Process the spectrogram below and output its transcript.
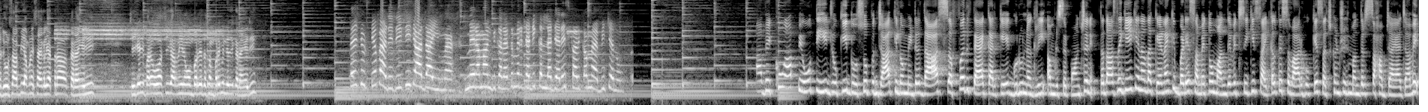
ਹਜੂਰ ਸਾਹਿਬ ਵੀ ਆਪਣੀ ਸਾਈਕਲ ਯਾਤਰਾ ਕਰਾਂਗੇ ਜੀ। ਠੀਕ ਹੈ ਜੀ, ਪਰ ਉਹ ਅਸੀਂ ਕਰਨੀ ਨਵੰਬਰ ਤੇ ਦਸੰਬਰ ਮਹੀਨੇ 'ਚ ਕਰਾਂਗੇ ਜੀ। ਤੇ ਛੁੱਟੀ ਪੈ ਰਹੀ ਸੀ ਯਾਦ ਆਈ ਮੈਂ। ਮੇਰਾ ਮਨ ਵੀ ਕਰਿਆ ਤੇ ਮੇਰੇ ਡੈਡੀ ਕੱਲਾ ਜਾ ਰਿਹਾ, ਇਸ ਕਰਕੇ ਮੈਂ ਵੀ ਚਲੂੰ। ਆ ਵੇਖੋ ਆ ਪਿਓ ਧੀ ਜੋ ਕਿ 250 ਕਿਲੋਮੀਟਰ ਦਾ ਸਫ਼ਰ ਤੈਅ ਕਰਕੇ ਗੁਰੂ ਨਗਰੀ ਅੰਮ੍ਰਿਤਸਰ ਪਹੁੰਚੇ ਨੇ। ਤਾਂ ਦੱਸ ਦਈਏ ਕਿ ਇਹਨਾਂ ਦਾ ਕਹਿਣਾ ਹੈ ਕਿ ਬੜੇ ਸਮੇਂ ਤੋਂ ਮਨ ਦੇ ਵਿੱਚ ਸੀ ਕਿ ਸਾਈਕਲ ਤੇ ਸਵਾਰ ਹੋ ਕੇ ਸੱਚਖੰਡ ਸ੍ਰੀ ਹਰਿਮੰਦਰ ਸਾਹਿਬ ਜਾਇਆ ਜਾਵੇ।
